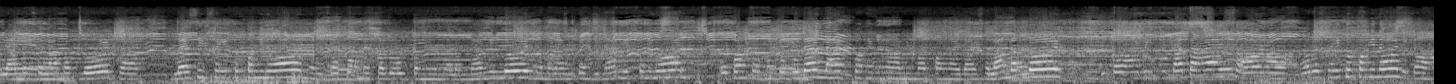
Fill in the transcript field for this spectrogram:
Salamat, salamat, Lord, sa blessings na ito, Panginoon, na ikaw po may kaloob, Panginoon. Alam namin, Lord, na marami kang ginamit, Panginoon, upang sa matugunan lahat, Panginoon, ng aming mga pangailangan. Salamat, Lord. Itataas sa uh, oras na ito, Panginoon. Ikaw ang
